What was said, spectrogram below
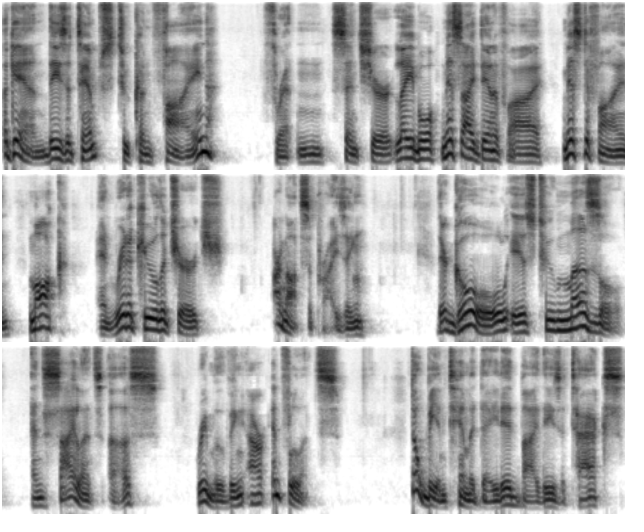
Again, these attempts to confine, threaten, censure, label, misidentify, misdefine, mock, and ridicule the church are not surprising. Their goal is to muzzle and silence us, removing our influence. Don't be intimidated by these attacks.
